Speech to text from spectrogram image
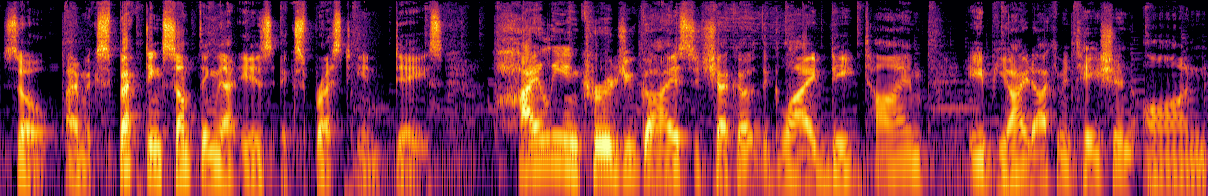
So I'm expecting something that is expressed in days highly encourage you guys to check out the glide date time API documentation on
